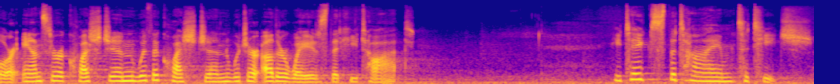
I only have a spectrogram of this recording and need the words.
or answer a question with a question, which are other ways that he taught. He takes the time to teach,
